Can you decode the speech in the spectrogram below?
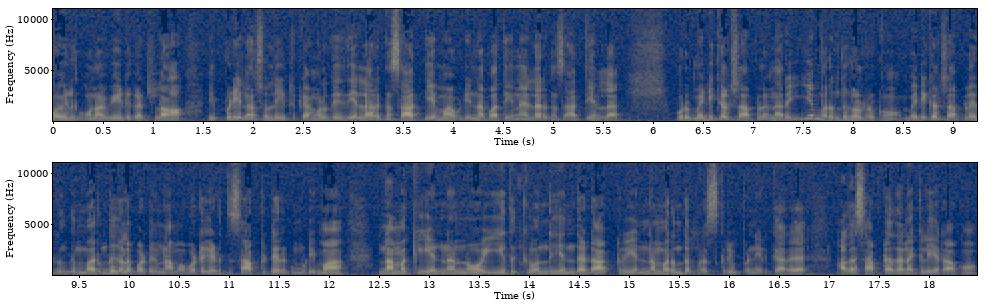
கோயிலுக்கு போனால் வீடு கட்டலாம் இப்படிலாம் சொல்லிக்கிட்டு இருக்காங்களோ இது எல்லாருக்கும் சாத்தியமா? அப்படின்னா பார்த்தீங்கன்னா எல்லாருக்கும் சாத்தியம் இல்லை. ஒரு மெடிக்கல் ஷாப்பில் நிறைய மருந்துகள் இருக்கும். மெடிக்கல் ஷாப்பில் இருந்து மருந்துகளை பாட்டுக்கு நாம் பாட்டுக்கு எடுத்து சாப்பிட்டுட்டே இருக்க முடியுமா? நமக்கு என்ன நோய்? இதுக்கு வந்து எந்த டாக்டர் என்ன மருந்தை ப்ரெஸ்கிரைப் பண்ணியிருக்காரு? அதை சாப்பிட்டா தானே கிளியர் ஆகும்.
